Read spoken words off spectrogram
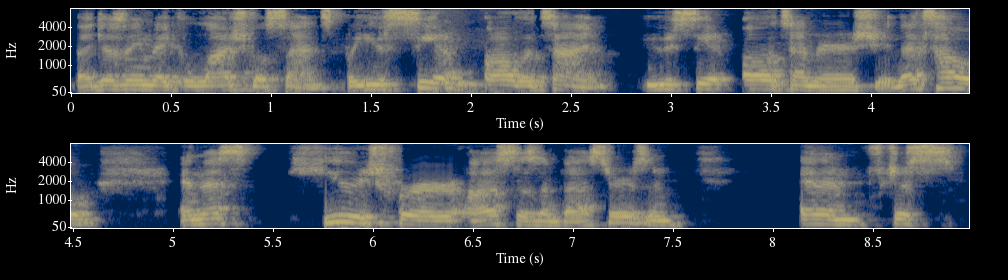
That doesn't even make logical sense, but you see it all the time. You see it all the time in your industry. That's how, and that's huge for us as investors and, and just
